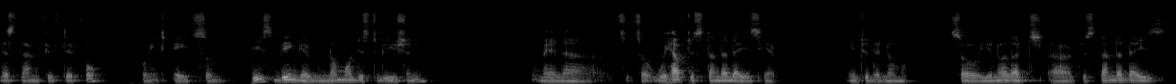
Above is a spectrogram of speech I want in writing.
less than 54.8 so this being a normal distribution mean uh, so, so, we have to standardize here into the normal. So you know that uh, to standardize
